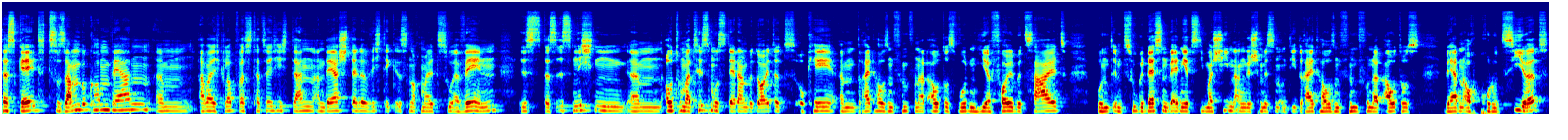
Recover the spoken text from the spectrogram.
das Geld zusammenbekommen werden. Ähm, aber ich glaube, was tatsächlich dann an der Stelle wichtig ist, nochmal zu erwähnen, ist, das ist nicht ein ähm, Automatismus, der dann bedeutet, okay, ähm, 3500 Autos wurden hier voll bezahlt und im Zuge dessen werden jetzt die Maschinen angeschmissen und die 3500 Autos werden auch produziert.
